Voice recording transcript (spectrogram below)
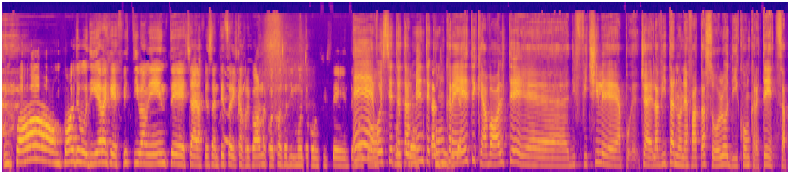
Un po', un po' devo dire che effettivamente cioè, la pesantezza del Capricorno è qualcosa di molto consistente. Eh, molto, voi siete molto talmente tangibile. concreti che a volte è difficile, cioè la vita non è fatta solo di concretezza,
